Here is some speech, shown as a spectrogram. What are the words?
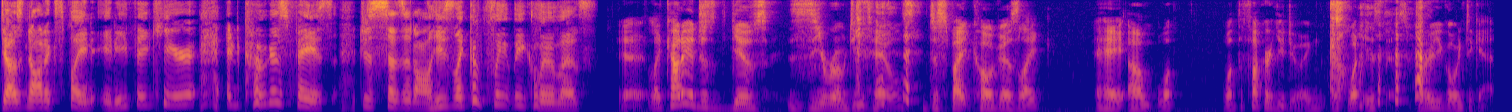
does not explain anything here, and Koga's face just says it all. He's like completely clueless. Yeah, like Kariya just gives zero details, despite Koga's like, "Hey, um, what, what the fuck are you doing? Like, what is this? What are you going to get?"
